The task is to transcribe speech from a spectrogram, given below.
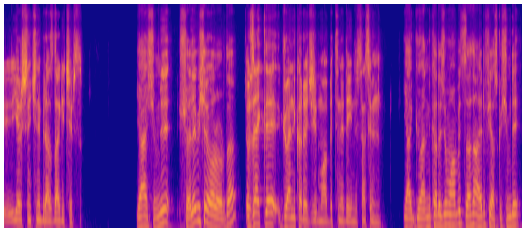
yarışın içine biraz daha geçeriz. Ya şimdi şöyle bir şey var orada. Özellikle güvenlik aracı muhabbetine değinirsen sevinirim. Ya güvenlik aracı muhabbeti zaten ayrı fiyasko. Şimdi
